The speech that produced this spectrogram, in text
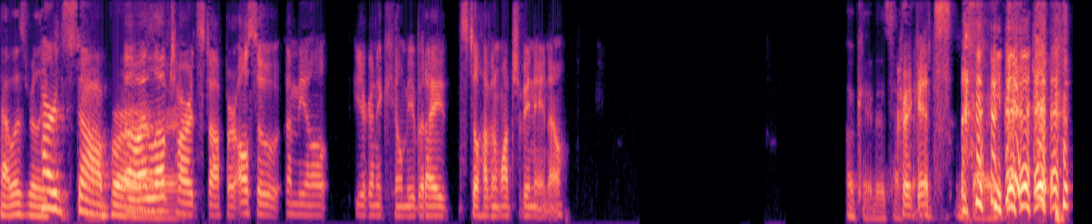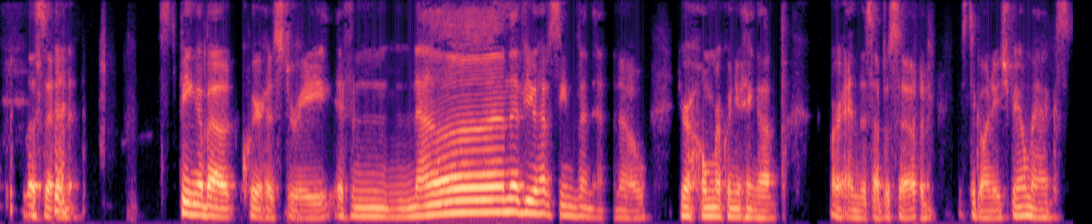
That was really cute. Heartstopper. Oh, I loved Heartstopper. Also, Emil, you're gonna kill me, but I still haven't watched Veneno. Okay, that's Crickets. I'm sorry. Listen, speaking about queer history, if none of you have seen Veneno, your homework when you hang up or end this episode is to go on HBO Max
